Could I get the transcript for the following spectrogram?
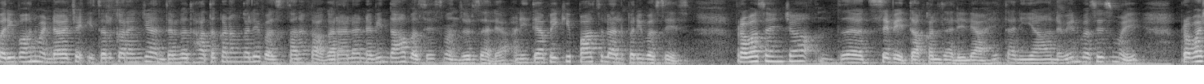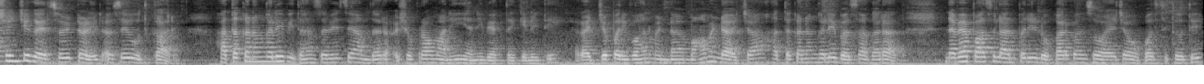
परिवहन मंडळाच्या इचलकरांच्या अंतर्गत हातकणंगले बसस्थानक आगाराला नवीन दहा बसेस मंजूर झाल्या आणि त्यापैकी पाच लालपरी बसेस प्रवाशांच्या सेवेत दाखल झालेल्या आहेत आणि या नवीन बसेसमुळे प्रवाशांची गैरसोय टळेल असे उद्गार हातकणंगले विधानसभेचे आमदार अशोकराव माने यांनी व्यक्त केले ते. राज्य परिवहन मंडळ महामंडळाच्या हातकणंगले बस आगारात नव्या पाच लालपरी लोकार्पण सोहळ्याच्या उपस्थित होते.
